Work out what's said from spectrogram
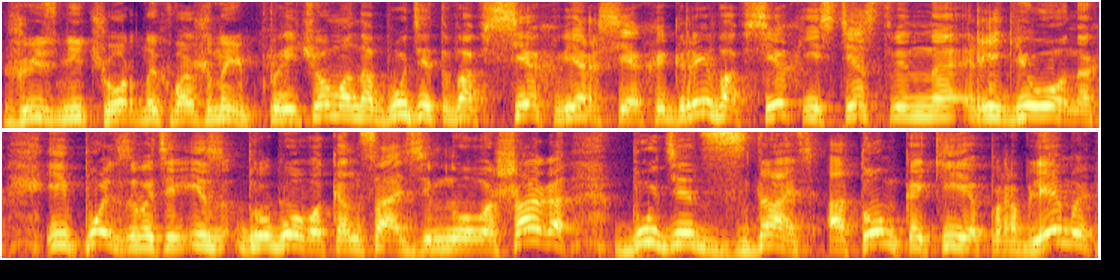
«Жизни черных важны». Причем она будет во всех версиях игры, во всех, естественно, регионах. И пользователь из другого конца земного шара будет знать о том, какие проблемы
